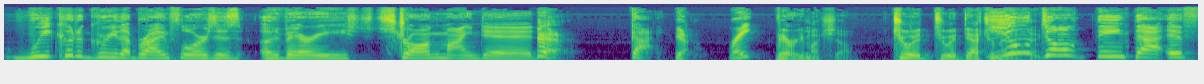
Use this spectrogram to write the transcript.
We could agree that Brian Flores is a very strong-minded Yeah. guy, Yeah, right? very much so. To a, to a detriment. You think. don't think that if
